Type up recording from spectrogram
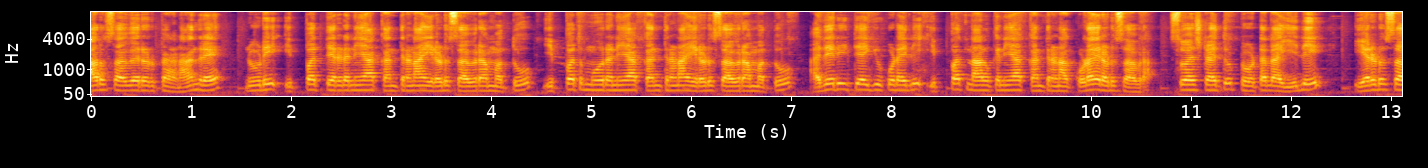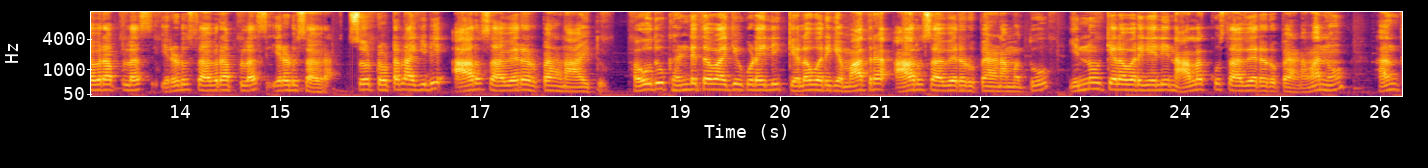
ಆರು ಸಾವಿರ ರೂಪಾಯಿ ಹಣ ಅಂದ್ರೆ ನೋಡಿ ಇಪ್ಪತ್ತೆರಡನೆಯ ಕಂತ್ರಣ ಎರಡು ಸಾವಿರ ಮತ್ತು ಇಪ್ಪತ್ತ್ ಮೂರನೆಯ ಕಂತ್ರಣ ಎರಡು ಸಾವಿರ ಮತ್ತು ಅದೇ ರೀತಿಯಾಗಿಯೂ ಕೂಡ ಇಲ್ಲಿ ಇಪ್ಪತ್ನಾಲ್ಕನೆಯ ಕಂತ್ರಣ ಕೂಡ ಎರಡು ಸಾವಿರ. ಸೊ ಎಷ್ಟಾಯ್ತು ಟೋಟಲ್ ಆಗಿ ಇಲ್ಲಿ ಎರಡು ಸಾವಿರ ಪ್ಲಸ್ ಎರಡು ಸಾವಿರ ಪ್ಲಸ್ ಎರಡು ಸಾವಿರ. ಸೊ ಟೋಟಲ್ ಆಗಿ ಇಲ್ಲಿ ಆರು ಸಾವಿರ ರೂಪಾಯಿ ಹಣ ಆಯಿತು. ಹೌದು, ಖಂಡಿತವಾಗಿಯೂ ಕೂಡ ಇಲ್ಲಿ ಕೆಲವರಿಗೆ ಮಾತ್ರ ಆರು ಸಾವಿರ ರೂಪಾಯಿ ಹಣ ಮತ್ತು ಇನ್ನೂ ಕೆಲವರಿಗೆ ಇಲ್ಲಿ ನಾಲ್ಕು ಸಾವಿರ ರೂಪಾಯಿ ಹಣವನ್ನು ಹಂತ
